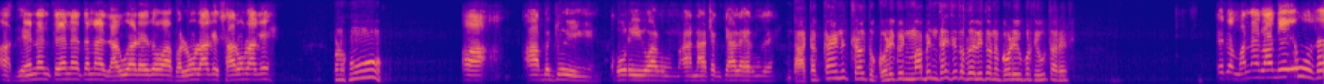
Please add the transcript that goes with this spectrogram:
આ જેને ને તેને તમે જાવાડે તો આ ભલું લાગે સારું લાગે. પણ હું? આ આ બધું ઘોડી વાળું આ નાટક ચાલે હેરું છે નાટક કાંઈ નથી ચાલતું. ઘોડી કોઈ માં બેન થાય છે તો દલિતોને ઘોડી ઉપરથી ઉતારે એટલે મને લાગે એવું છે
